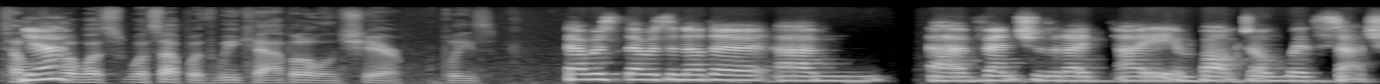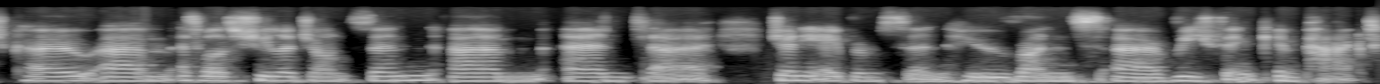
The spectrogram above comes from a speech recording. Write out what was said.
tell yeah. us about what's what's up with We Capital and share, please. That was that was another um, uh, venture that I, I, embarked on with Sachiko, um, as well as Sheila Johnson um, and uh, Jenny Abramson, who runs uh, Rethink Impact.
